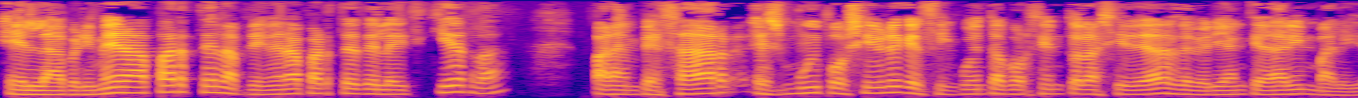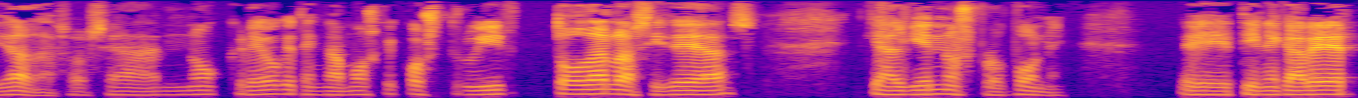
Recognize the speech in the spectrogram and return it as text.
en la primera parte, en la primera parte de la izquierda, para empezar, es muy posible que el 50% de las ideas deberían quedar invalidadas. O sea, no creo que tengamos que construir todas las ideas que alguien nos propone. Eh, tiene que haber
